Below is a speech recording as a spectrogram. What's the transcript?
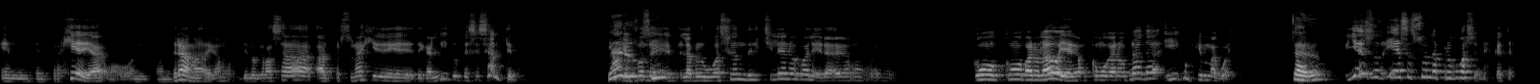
en, en tragedia o en, o en drama, digamos, de lo que pasaba al personaje de, de Carlitos de Cesante. Claro, fondo, sí, eh, La preocupación del chileno, ¿cuál era? Digamos, bueno, ¿cómo, ¿Cómo paró la olla? digamos, ¿Cómo ganó plata? ¿Y con quién me acuesto? claro, Y, eso, y esas son las preocupaciones, ¿cachai?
